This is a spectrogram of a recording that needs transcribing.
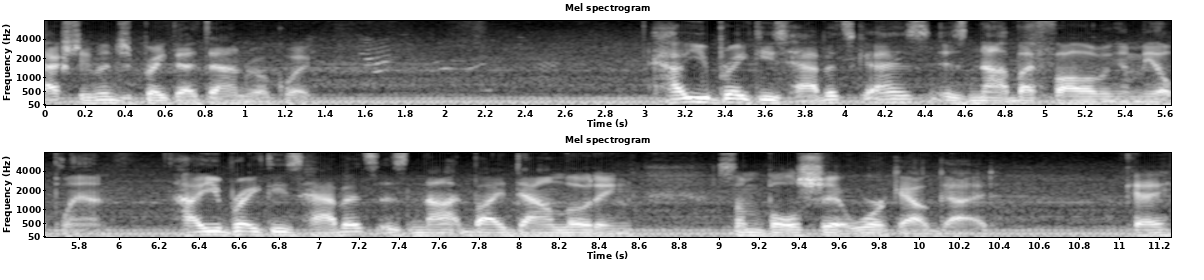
actually let me just break that down real quick. How you break these habits, guys, is not by following a meal plan. How you break these habits is not by downloading some bullshit workout guide. Okay,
